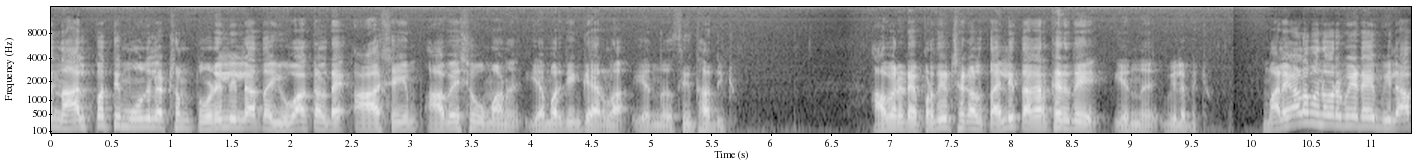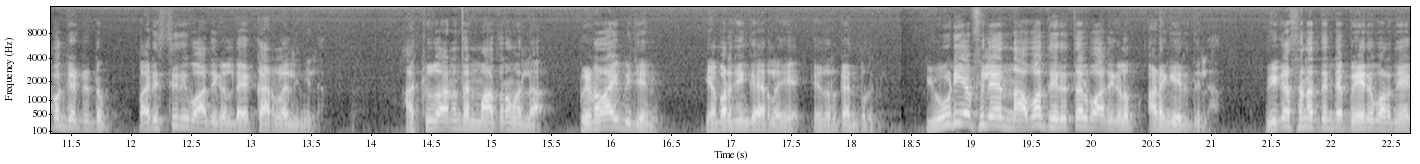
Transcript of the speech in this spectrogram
നാൽപ്പത്തി മൂന്ന് ലക്ഷം തൊഴിലില്ലാത്ത യുവാക്കളുടെ ആശയും ആവേശവുമാണ് എമർജിംഗ് കേരള എന്ന് സിദ്ധാന്തിച്ചു. അവരുടെ പ്രതീക്ഷകൾ തല്ലി തകർക്കരുതേ എന്ന് വിലപിച്ചു. മലയാള മനോരമയുടെ വിലാപം കേട്ടിട്ടും പരിസ്ഥിതിവാദികളുടെ കരളലിഞ്ഞില്ല. അച്യുതാനന്ദൻ മാത്രമല്ല പിണറായി വിജയനും എമർജിംഗ് കേരളയെ എതിർക്കാൻ തുടങ്ങി. യു ഡി എഫിലെ നവതിരുത്തൽവാദികളും അടങ്ങിയിരുന്നില്ല. വികസനത്തിന്റെ പേര് പറഞ്ഞ്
